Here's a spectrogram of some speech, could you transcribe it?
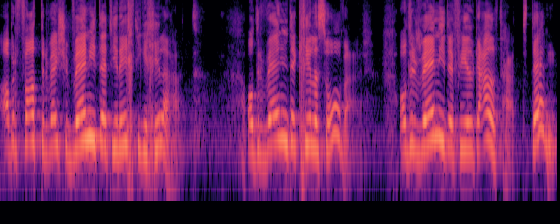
aber Vater, weißt du, wenn ich die richtige Kille hätte, oder wenn der Kille so wäre, oder wenn ich viel Geld hätte, dann,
